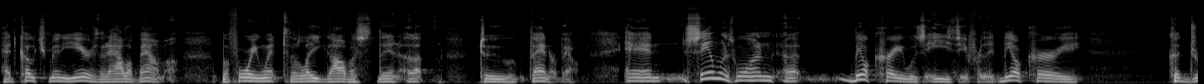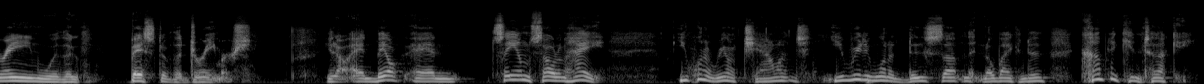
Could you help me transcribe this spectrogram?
had coached many years at Alabama before he went to the league office, then up to Vanderbilt. And C.M. was one, uh, Bill Curry was easy for that. Bill Curry could dream with the best of the dreamers, you know, and Bill and C.M. sold him, hey, you want a real challenge? You really want to do something that nobody can do? Come to Kentucky.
